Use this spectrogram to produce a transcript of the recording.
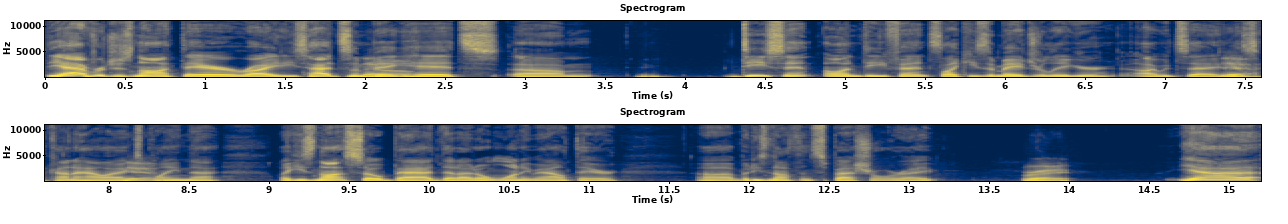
the average is not there, right? He's had some big hits, um, decent on defense. Like he's a major leaguer, I would say. Yeah. Is kind of how I Yeah. explain that. Like he's not so bad that I don't want him out there, uh, but he's nothing special, right? Right. Yeah,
